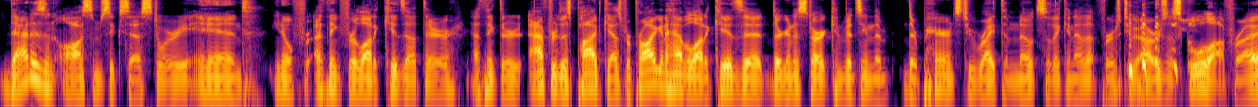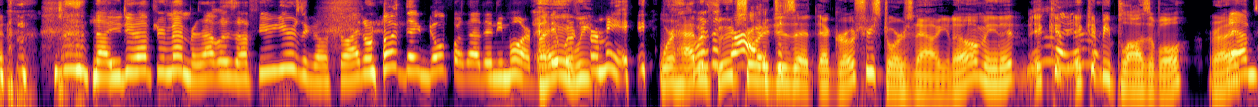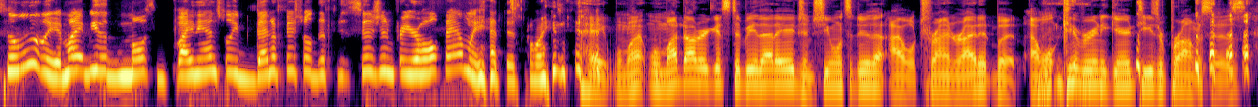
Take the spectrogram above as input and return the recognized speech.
That is an awesome success story, and you know, for I think for a lot of kids out there, I think they're after this podcast, we're probably going to have a lot of kids that they're going to start convincing their their parents to write them notes so they can have that first two hours of school off, right? now you do have to remember that was a few years ago, so I don't know if they'd go for that anymore. But Hey, it worked we- for me. we're having food shortages at, at grocery stores now you know i mean it, it could Yeah, it could be plausible right Absolutely, it might be the most financially beneficial decision for your whole family at this point. hey when my when my daughter gets to be that age and she wants to do that i will try and write it but i won't give her any guarantees or promises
